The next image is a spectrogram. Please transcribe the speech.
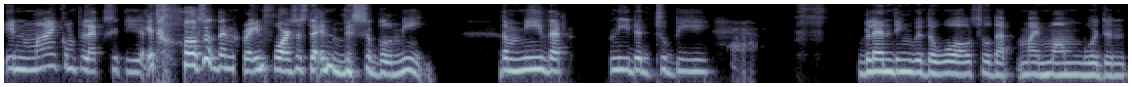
in my complexity it also then reinforces the invisible me the me that needed to be blending with the wall so that my mom wouldn't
